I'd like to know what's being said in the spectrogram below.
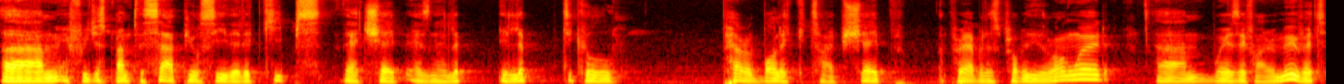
um, if we just bump this up, you'll see that it keeps that shape as an ellip elliptical parabolic type shape. A parabola is probably the wrong word. Um, whereas if I remove it,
